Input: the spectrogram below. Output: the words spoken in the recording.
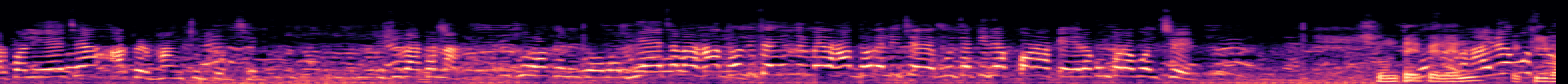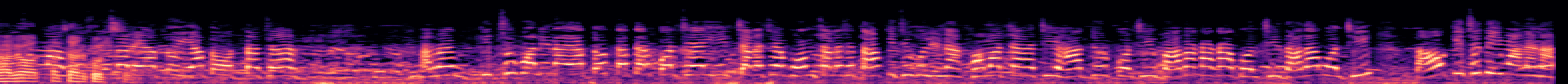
আর পালিয়েছে আর ফের ভাঙচুর করছে। কিছু রাখে না। কিছু রাখে নি মেয়ে ছেলের হাত ধরে লিছে হিন্দুর মেয়ের হাত ধরে লিছে বলছে কি রেপ করাকে এরকম করে বলছে। শুনতেই পেলেন কীভাবে অত্যাচার করছে। এত এত অত্যাচার। আমরা কিছু বলি না এত অত্যাচার করছে ইট চালাচ্ছে বোম চালাচ্ছে তাও কিছু বলি না। ক্ষমা চাচ্ছি হাত জোর করছি বাবা কাকা বলছি দাদা বলছি তাও কিছুতেই মানে না।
